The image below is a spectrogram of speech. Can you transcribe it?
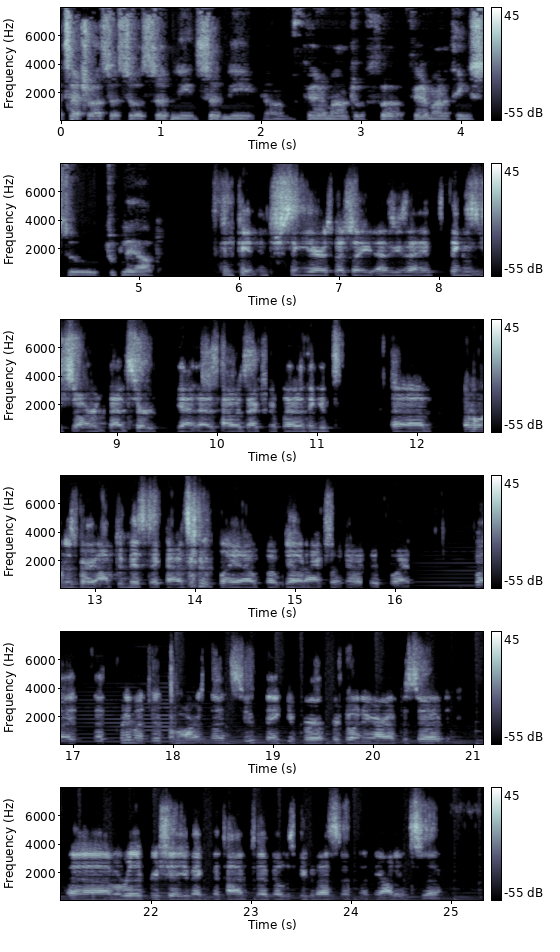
etc." So so certainly certainly um, fair amount of uh, fair amount of things to to play out to be an interesting year, especially as you say, things aren't that certain yet as how it's actually going to play out. I think it's um, everyone is very optimistic how it's going to play out, but we don't actually know at this point. But that's pretty much it from our side. Sukh, thank you for, for joining our episode. Um, I really appreciate you making the time to be able to speak with us and, and the audience today.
